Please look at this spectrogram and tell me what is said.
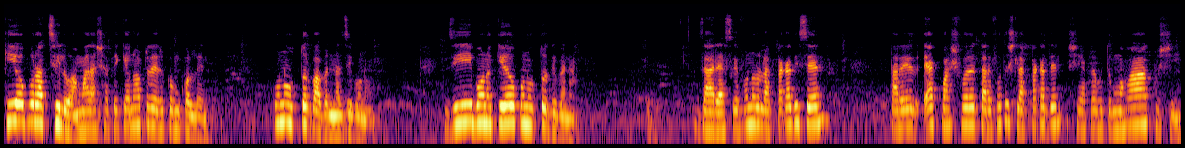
কি অপরাধ ছিল? আমার সাথে কেন আপনারা এরকম করলেন? কোনো উত্তর পাবেন না জীবনও। জীবনে কেউ কোনো উত্তর দিবে না। যার আজকে পনেরো লাখ টাকা দিছেন তারে এক মাস পরে তারে পঁচিশ লাখ টাকা দেন, সে আপনার প্রতি মহা খুশি।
